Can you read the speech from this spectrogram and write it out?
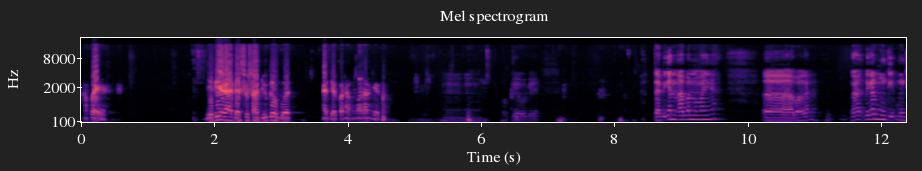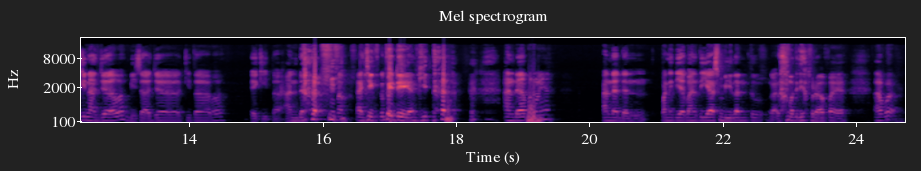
apa ya jadi rada susah juga buat ngajak orang-orang gitu Hmm, oke oke. Tapi kan apa namanya? Eh apa kan? Kan, tapi kan mungkin mungkin aja apa bisa aja kita apa? Eh kita, Anda, anjing kepedean kita. Anda apa namanya? Anda dan panitia-panitia 9 itu nggak tahu panitia berapa ya. Apa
